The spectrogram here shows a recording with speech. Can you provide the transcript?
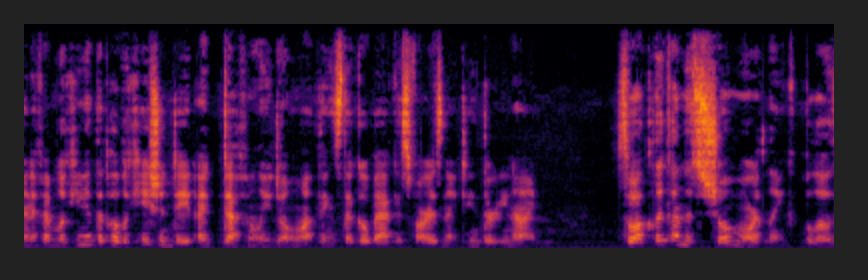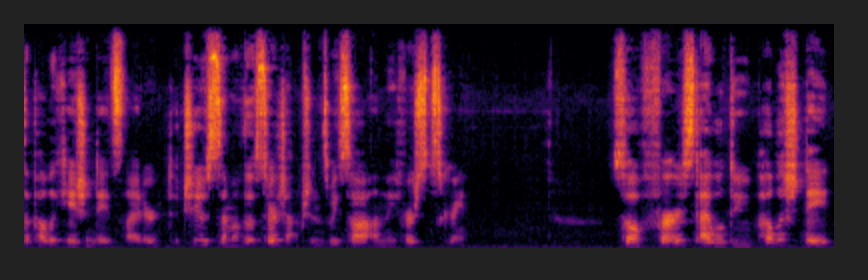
And if I'm looking at the publication date, I definitely don't want things that go back as far as 1939. So I'll click on this Show More link below the publication date slider to choose some of those search options we saw on the first screen. So first I will do Published Date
